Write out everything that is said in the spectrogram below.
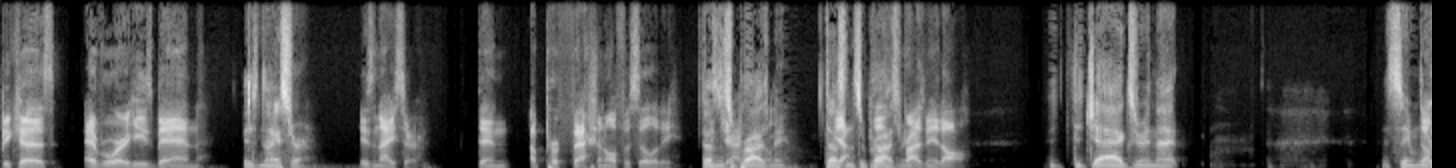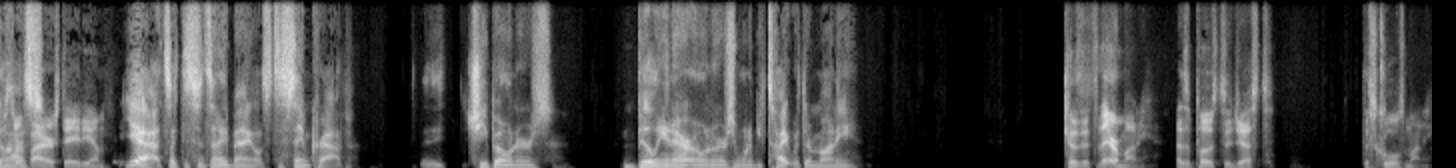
because everywhere he's been Is nicer. is nicer than a professional facility. Doesn't surprise me. Doesn't Yeah, surprise doesn't me. surprise me at all. The- Jags are in that the same Dumpster wheelhouse. fire stadium. Yeah, it's like the Cincinnati Bengals. It's the same crap. Uh, Cheap owners, billionaire owners who want to be tight with their money. because it's their money as opposed to just the school's money.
